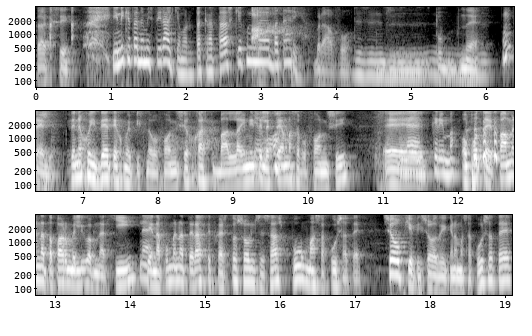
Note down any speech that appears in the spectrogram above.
Εντάξει. Είναι και τα ανεμιστηράκια μόνο. Τα κρατάς και έχουν ε, μπατάρια. Μπράβο. Που- ναι, τέλειο. Δεν έχω ιδέα τι έχουμε πει στην αποφώνηση. Έχω χάσει την μπάλα. Είναι η Κι εγώ. τελευταία μας αποφώνηση. Ε, Ναι, κρίμα. Οπότε πάμε να τα πάρουμε λίγο από την αρχή Ναι. και να πούμε ένα τεράστιο ευχαριστώ σε όλους εσάς που μας ακούσατε. Σε όποιο επεισόδιο και να μας ακούσατε, ε,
